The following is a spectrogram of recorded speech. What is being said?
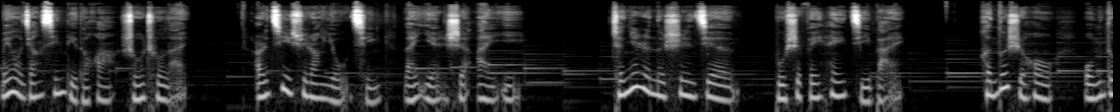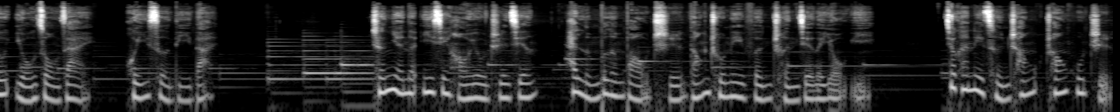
没有将心底的话说出来，而继续让友情来掩饰爱意。成年人的世界不是非黑即白，很多时候我们都游走在灰色地带。成年的异性好友之间还能不能保持当初那份纯洁的友谊，就看那层窗窗户纸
